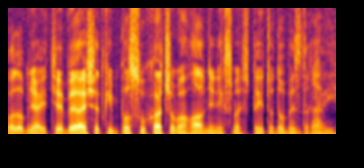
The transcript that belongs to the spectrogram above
Podobne aj tebe, aj všetkým poslucháčom a hlavne nech sme v tejto dobe zdraví.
